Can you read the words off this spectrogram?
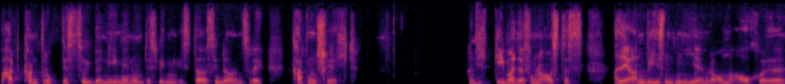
hat keinen Druck, das zu übernehmen und deswegen ist da, sind da unsere Karten schlecht. Und ich gehe mal davon aus, dass alle Anwesenden hier im Raum auch äh,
